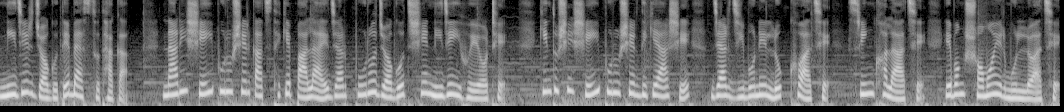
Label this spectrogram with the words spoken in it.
নিজের জগতে ব্যস্ত থাকা। নারী সেই পুরুষের কাছ থেকে পালায় যার পুরো জগৎ সে নিজেই হয়ে ওঠে। কিন্তু সে সেই পুরুষের দিকে আসে যার জীবনে লক্ষ্য আছে, শৃঙ্খলা আছে এবং সময়ের মূল্য আছে।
